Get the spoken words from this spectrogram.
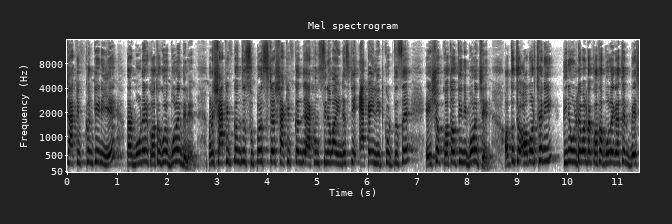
শাকিব খানকে নিয়ে তার মনের কথাগুলো বলে দিলেন। মানে শাকিব খান যে সুপারস্টার শাকিব খান যে এখন সিনেমা ইন্ডাস্ট্রি একাই লিড করতেছে, এইসব কথাও তিনি বলেছেন। অথচ অমর ছানি, তিনি উল্টাপাল্টা কথা বলে গেছেন বেশ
